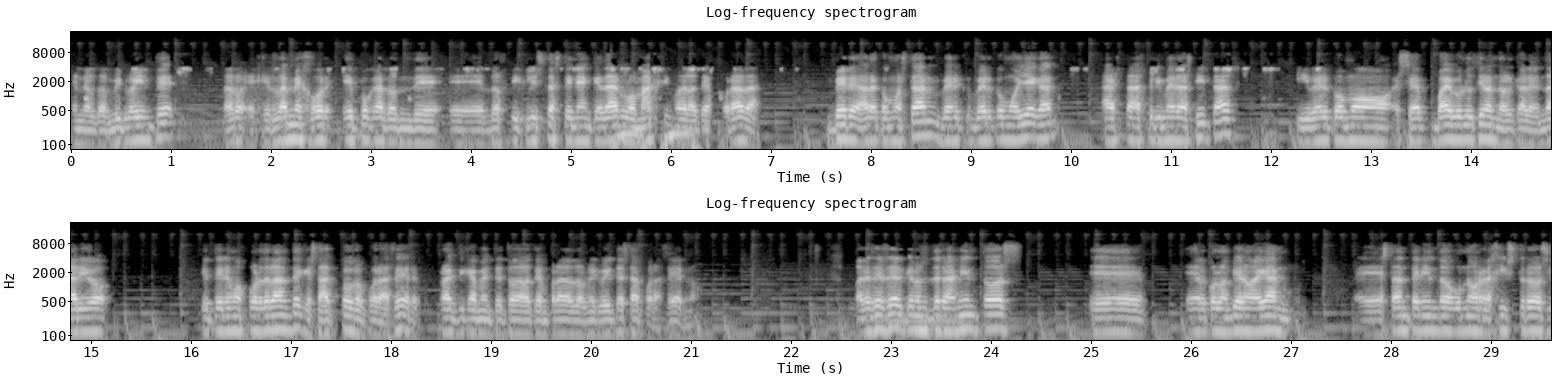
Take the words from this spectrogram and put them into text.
en el 2020. Claro, es que es la mejor época donde los ciclistas tenían que dar lo máximo de la temporada ver ahora cómo están, ver, ver cómo llegan a estas primeras citas y ver cómo se va evolucionando el calendario que tenemos por delante, que está todo por hacer. Prácticamente toda la temporada 2020 está por hacer, ¿no? Parece ser que los entrenamientos, eh, el colombiano Egan eh, están teniendo unos registros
